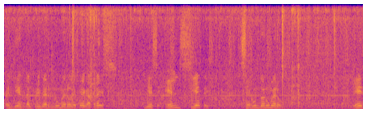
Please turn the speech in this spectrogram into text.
Pendiente al primer número de Pega 3 y es el 7. Segundo número es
